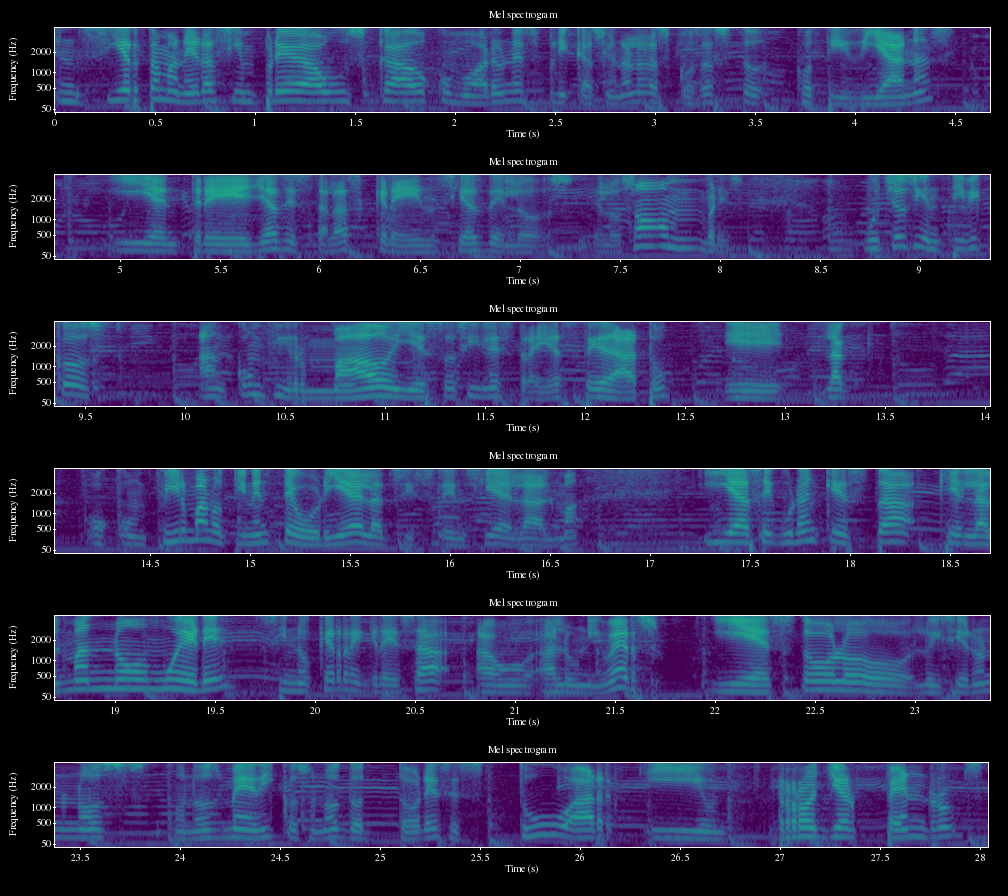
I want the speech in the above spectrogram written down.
en cierta manera siempre ha buscado como dar una explicación a las cosas cotidianas y entre ellas están las creencias de los, de los hombres. Muchos científicos han confirmado, y esto sí les traía este dato, eh, o confirman o tienen teoría de la existencia del alma, y aseguran que, esta, que el alma no muere, sino que regresa al universo. Y esto lo, lo, hicieron unos, unos médicos, unos doctores, Stuart y Roger Penrose,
